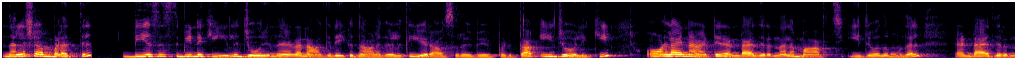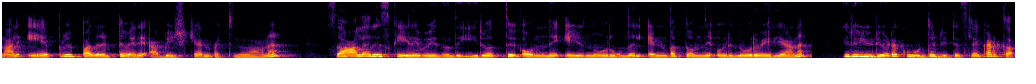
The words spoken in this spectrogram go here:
നല്ല ശമ്പളത്തിൽ ഡി എസ് എസ് ബിന്റെ കീഴിൽ ജോലി നേടാൻ ആഗ്രഹിക്കുന്ന ആളുകൾക്ക് ഈ ഒരു അവസരം ഉപയോഗപ്പെടുത്താം. ഈ ജോലിക്ക് ഓൺലൈനായിട്ട് രണ്ടായിരത്തി ഇരുപത്തിനാല് മാർച്ച് ഇരുപത് മുതൽ രണ്ടായിരത്തി ഇരുപത്തിനാല് ഏപ്രിൽ പതിനെട്ട് വരെ അപേക്ഷിക്കാൻ പറ്റുന്നതാണ്. സാലറി സ്കെയിൽ വരുന്നത് ഇരുപത്തി ഒന്ന് എഴുന്നൂറ് മുതൽ എൺപത്തൊന്ന് ഒരുന്നൂറ് വരെയാണ്. ഈ ഒരു വീഡിയോയുടെ കൂടുതൽ ഡീറ്റെയിൽസിലേക്ക് കടക്കാം.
